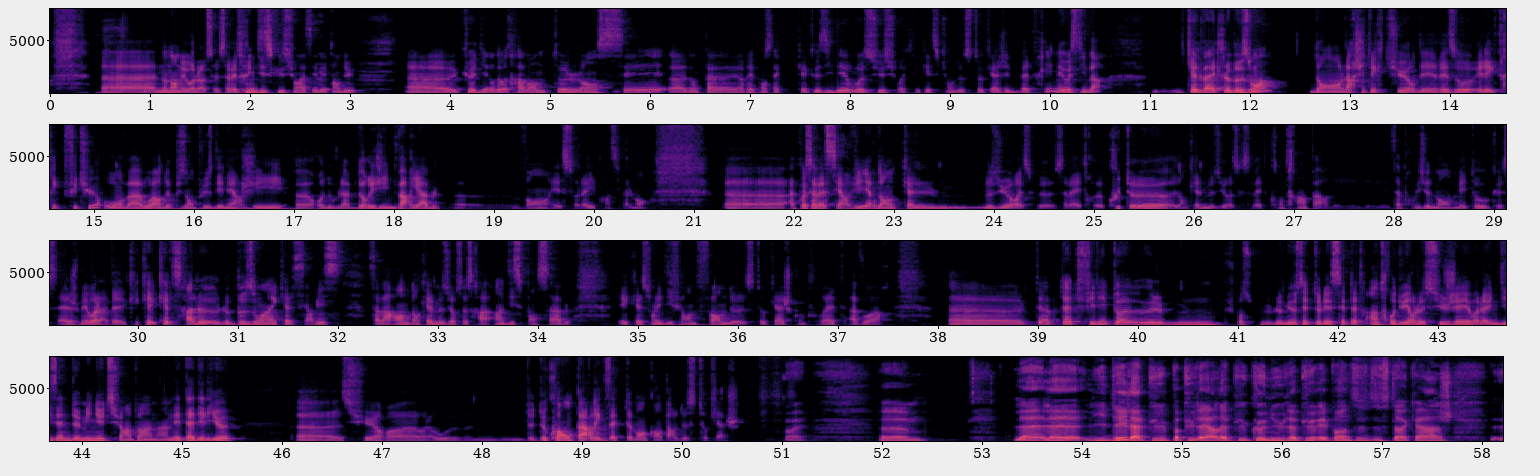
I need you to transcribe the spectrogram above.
non, non, mais voilà, ça, va être une discussion assez détendue. que dire d'autre avant de te lancer? Donc, pas, réponse à quelques idées reçues sur les questions de stockage et de batterie, mais aussi, ben quel va être le besoin dans l'architecture des réseaux électriques futurs, où on va avoir de plus en plus d'énergie euh, renouvelable d'origine variable, euh, vent et soleil principalement. Euh, à quoi ça va servir? Dans quelle mesure est-ce que ça va être coûteux? Dans quelle mesure est-ce que ça va être contraint par des, approvisionnements en métaux ou que sais-je? Mais voilà, quel, sera le, le, besoin et quel service ça va rendre? Dans quelle mesure ce sera indispensable? Et quelles sont les différentes formes de stockage qu'on pourrait avoir? Euh, peut-être Philippe, toi, euh, je pense que le mieux c'est de te laisser peut-être introduire le sujet, voilà, une dizaine de minutes sur un peu un, état des lieux, euh, sur voilà, de, quoi on parle exactement quand on parle de stockage. L'idée la, plus populaire, la plus connue, la plus répandue du stockage,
